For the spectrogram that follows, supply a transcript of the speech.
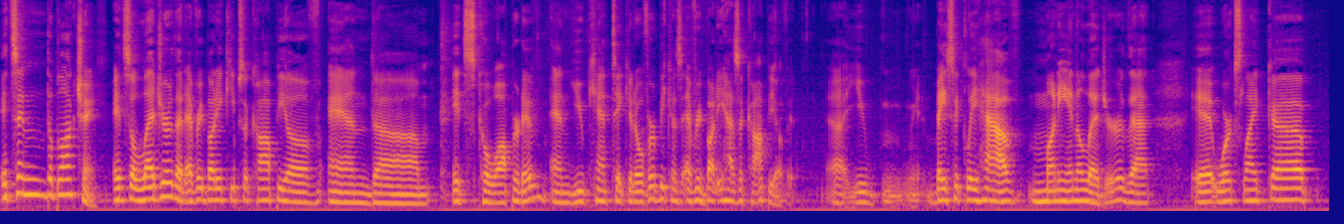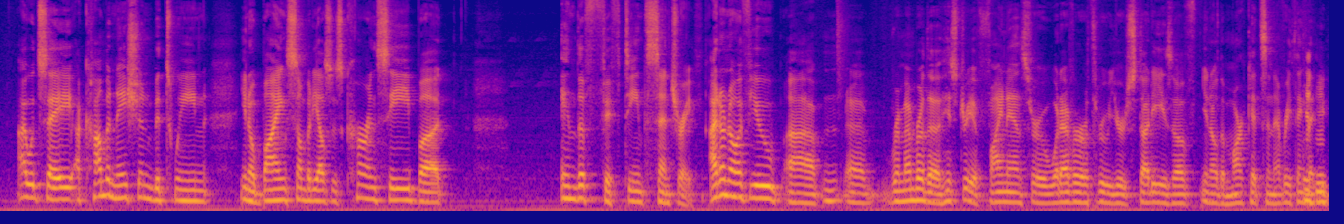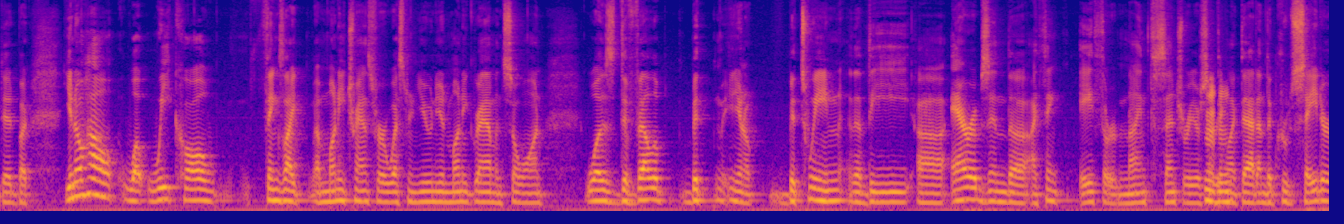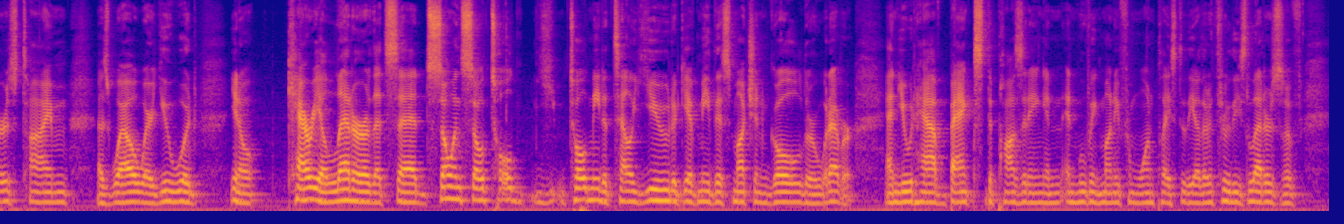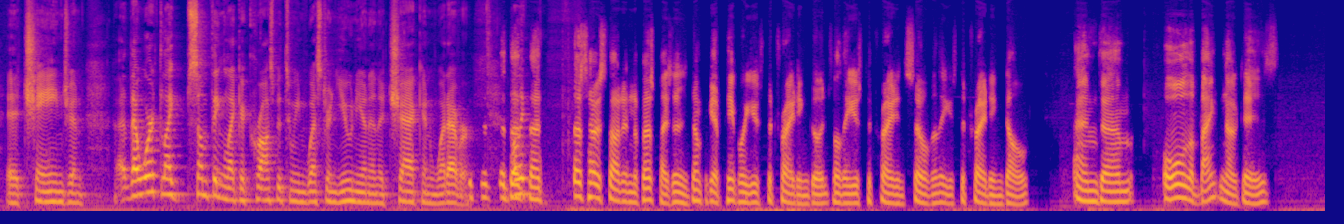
It's in the blockchain. It's a ledger that everybody keeps a copy of, and um, it's cooperative, and you can't take it over because everybody has a copy of it. Uh, you basically have money in a ledger that it works like, uh, I would say, a combination between, you know, buying somebody else's currency, but in the 15th century. I don't know if you uh, uh, remember the history of finance or whatever through your studies of you know the markets and everything mm-hmm. that you mm-hmm. did, but you know how what we call things like a money transfer, Western Union, MoneyGram, and so on was developed, you know, between the, the uh, Arabs in the I think eighth or ninth century or something mm-hmm. like that, and the Crusaders' time as well, where you would, you know, carry a letter that said so and so told told me to tell you to give me this much in gold or whatever and you would have banks depositing and, and moving money from one place to the other through these letters of uh, change and uh, that worked like something like a cross between western union and a check and whatever that, that, well, that, that's how it started in the first place don't forget people used to trade in goods or they used to trade in silver they used to trade in gold and um, all the banknote is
